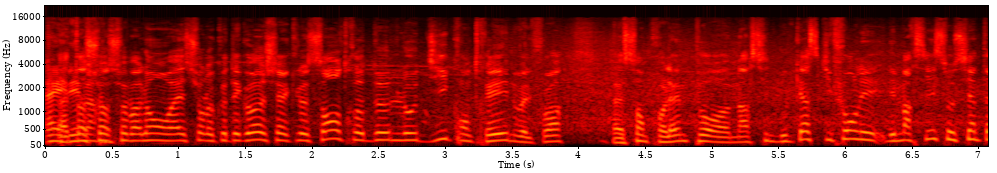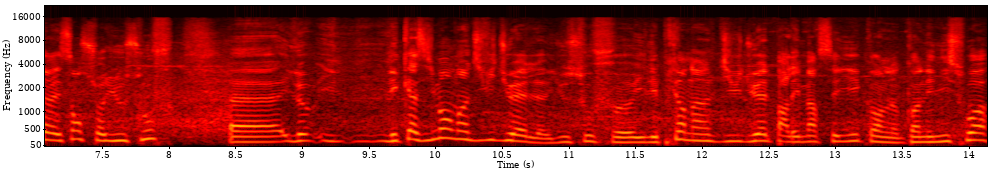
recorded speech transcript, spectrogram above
Est Attention à ce ballon ouais, sur le côté gauche avec le centre de Lodi contré une nouvelle fois euh, sans problème pour Marcin Boulka. Ce qu'ils font les, Marseillais c'est aussi intéressant sur Youssouf. Euh, il, est quasiment en individuel. Youssouf, euh, il est pris en individuel par les Marseillais quand, les Niçois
